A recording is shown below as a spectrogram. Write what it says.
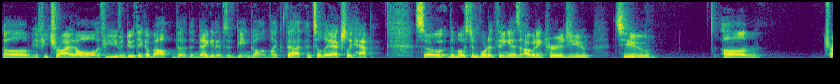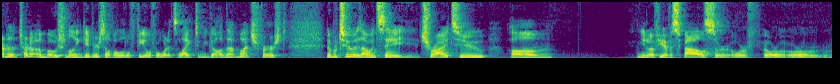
Um, if you try at all, if you even do think about the, the negatives of being gone like that until they actually happen. So, the most important thing is I would encourage you to um, try to try to emotionally give yourself a little feel for what it's like to be gone that much first. Number two is I would say try to um, you know if you have a spouse or or or, or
